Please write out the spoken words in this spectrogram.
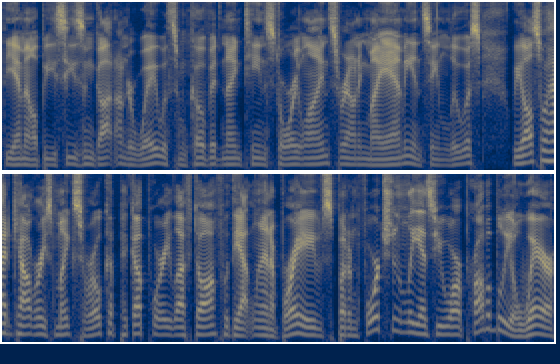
The MLB season got underway with some COVID 19 storylines surrounding Miami and St. Louis. We also had Calgary's Mike Soroka pick up where he left off with the Atlanta Braves, but unfortunately, as you are probably aware,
